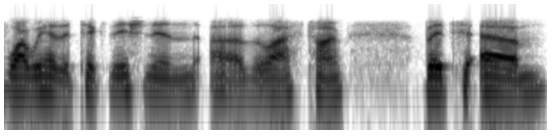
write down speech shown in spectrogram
why we had the technician in uh, the last time, but um,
